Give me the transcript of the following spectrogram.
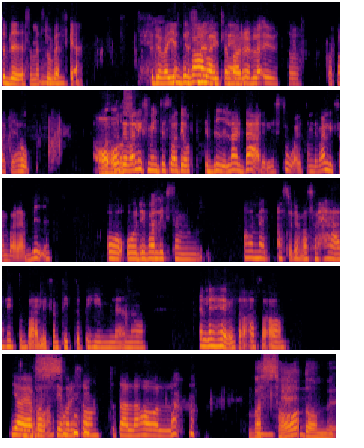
Så blir det som en stor Mm. väska. Så det var Men det var jättesmidigt att bara verkligen- rulla ut och, och packa ihop. Och, och det var liksom inte så att det åkte bilar där eller så, utan det var liksom bara vi. Och, och det var liksom, ja men alltså det var så härligt att bara liksom titta upp i himlen och, eller hur? Så, alltså, ja. Ja, jag bara ser horisont åt alla håll. Vad sa de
